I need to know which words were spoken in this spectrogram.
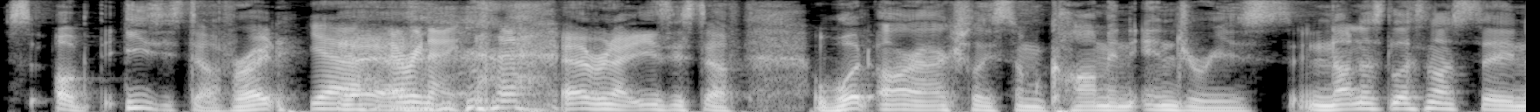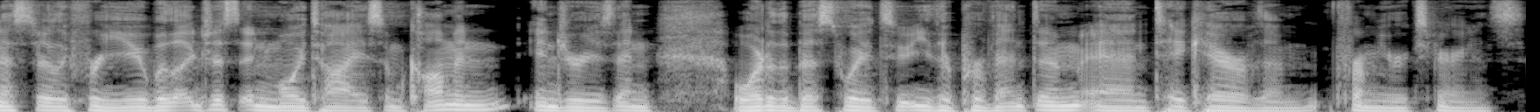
So, oh, the easy stuff, right? Yeah, every night. every night, easy stuff. What are actually some common injuries? Not let's not say necessarily for you, but like just in Muay Thai, some common injuries, and what are the best way to either prevent them and take care of them from your experience?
